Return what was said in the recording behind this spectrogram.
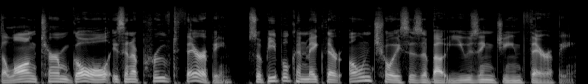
The long term goal is an approved therapy so people can make their own choices about using gene therapy.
